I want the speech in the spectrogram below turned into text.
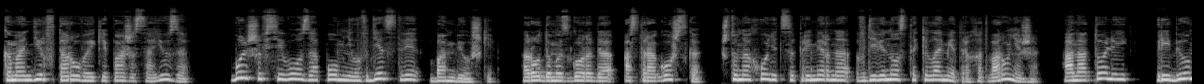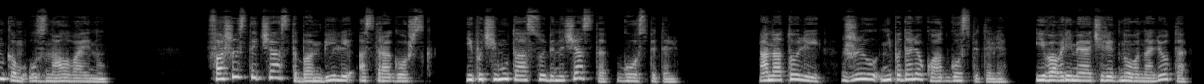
командир второго экипажа «Союза», больше всего запомнил в детстве бомбежки. Родом из города Острогожска, что находится примерно в 90 километрах от Воронежа, Анатолий ребенком узнал войну. Фашисты часто бомбили Острогожск, и почему-то особенно часто госпиталь. Анатолий жил неподалеку от госпиталя и во время очередного налета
